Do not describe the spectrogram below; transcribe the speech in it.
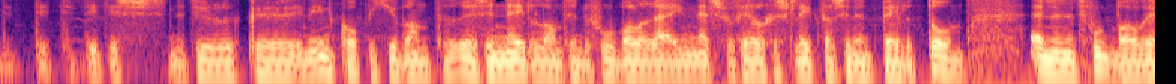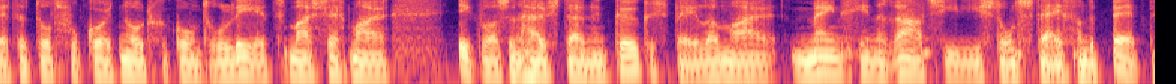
dit, dit, dit is natuurlijk eh, een inkoppetje... want er is in Nederland in de voetballerij net zoveel geslikt als in het peloton. En in het voetbal werd er tot voor kort nooit gecontroleerd. Maar zeg maar, ik was een huistuin- en keukenspeler... maar mijn generatie die stond stijf van de pep.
